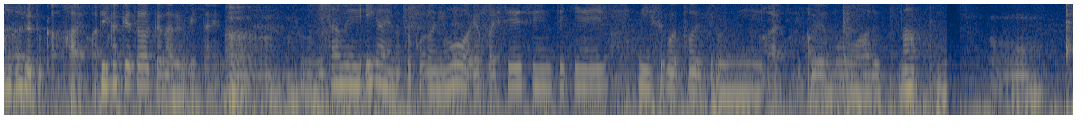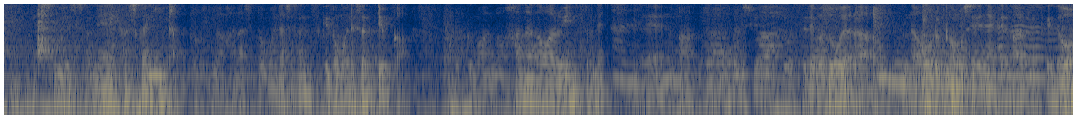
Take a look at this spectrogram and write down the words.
上がるとか、はいはい。出かけたくなるみたいな、うんうんうん。その見た目以外のところにもやっぱり精神的にすごいポジティブにしてくれるものはあるなと思って。うん。いやそうですよね。確かに今話して思い出したんですけど思い出したっていうか僕もあの鼻が悪いんですよね、であの手術をすればどうやら治るかもしれないけどあるんですけど調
